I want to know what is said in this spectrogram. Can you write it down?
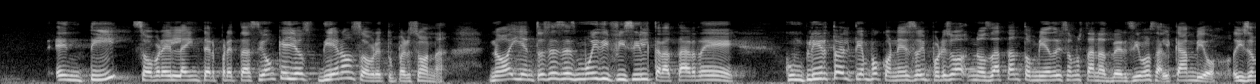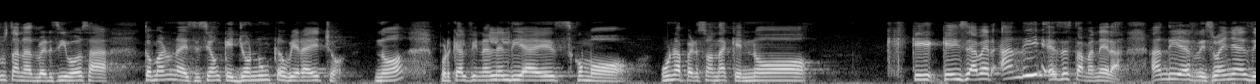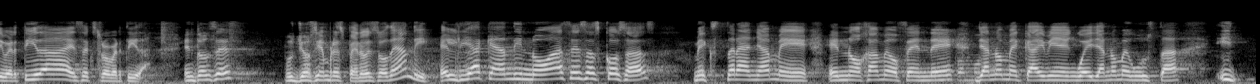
en ti sobre la interpretación que ellos dieron sobre tu persona, ¿no? Y entonces es muy difícil tratar de cumplir todo el tiempo con eso y por eso nos da tanto miedo y somos tan adversivos al cambio y somos tan adversivos a tomar una decisión que yo nunca hubiera hecho, ¿no? Porque al final del día es como una persona que no que, que dice, a ver, Andy es de esta manera. Andy es risueña, es divertida, es extrovertida. Entonces, pues yo siempre espero eso de Andy. El día que Andy no hace esas cosas, me extraña, me enoja, me ofende, ya no me cae bien, güey, ya no me gusta. Y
